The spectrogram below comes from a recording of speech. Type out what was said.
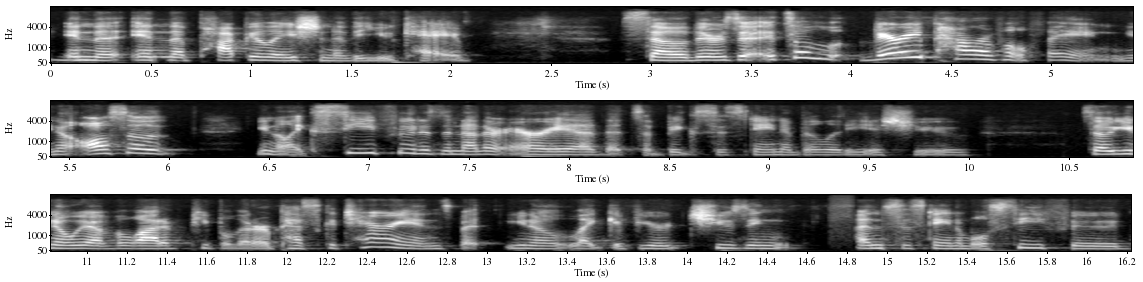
mm-hmm. in the in the population of the UK. So there's a, it's a very powerful thing. You know, also, you know, like seafood is another area that's a big sustainability issue. So, you know, we have a lot of people that are pescatarians, but, you know, like if you're choosing unsustainable seafood,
